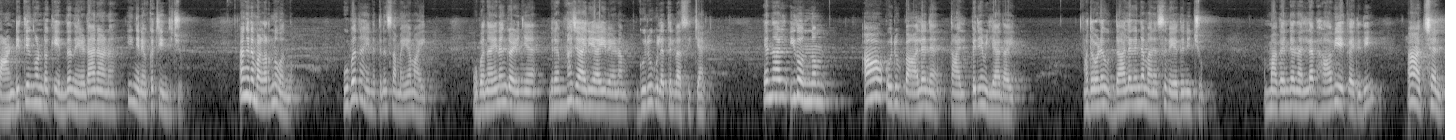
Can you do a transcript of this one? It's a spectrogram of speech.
പാണ്ഡിത്യം കൊണ്ടൊക്കെ എന്ത് നേടാനാണ് ഇങ്ങനെയൊക്കെ ചിന്തിച്ചു. അങ്ങനെ വളർന്നു വന്നു. ഉപനയനത്തിന് സമയമായി. ഉപനയനം കഴിഞ്ഞ് ബ്രഹ്മചാരിയായി വേണം ഗുരുകുലത്തിൽ വസിക്കാൻ. എന്നാൽ ഇതൊന്നും ആ ഒരു ബാലന് താല്പര്യമില്ലാതായി അതോടെ ഉദ്ദാലകന്റെ മനസ്സ് വേദനിച്ചു. മകന്റെ നല്ല ഭാവിയെ കരുതി ആ അച്ഛൻ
